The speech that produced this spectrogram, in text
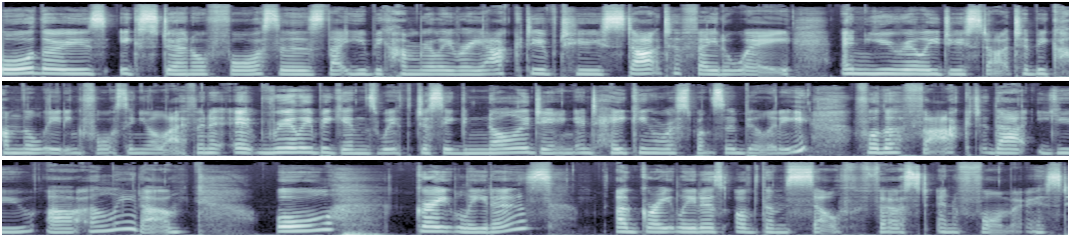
all those external forces that you become really reactive to start to fade away and you really do start to become the leading force in your life. And it, it really begins with just acknowledging and taking responsibility for the fact that you are a leader. All great leaders are great leaders of themselves first and foremost.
